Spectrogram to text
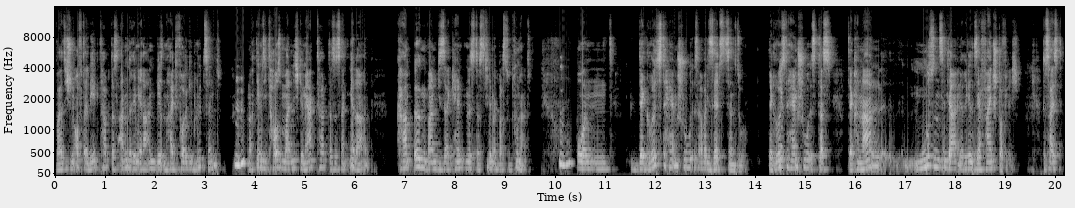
weil sie schon oft erlebt hat, dass andere in ihrer Anwesenheit voll geblüht sind. Mhm. Nachdem sie tausendmal nicht gemerkt hat, dass es an ihr lag, kam irgendwann diese Erkenntnis, dass sie damit was zu tun hat. Mhm. Und der größte Hemmschuh ist aber die Selbstzensur. Der größte ja. Hemmschuh ist, dass der Kanal, Musen sind ja in der Regel sehr feinstofflich. Das heißt,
